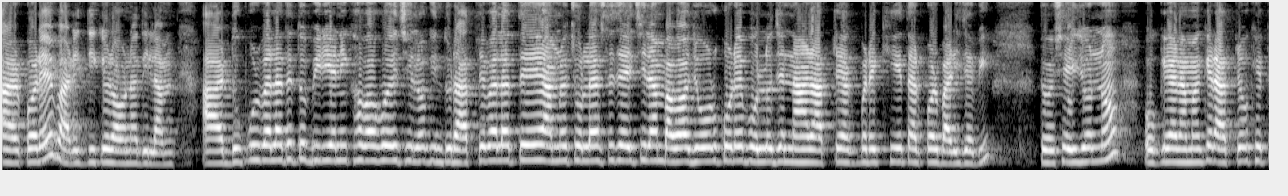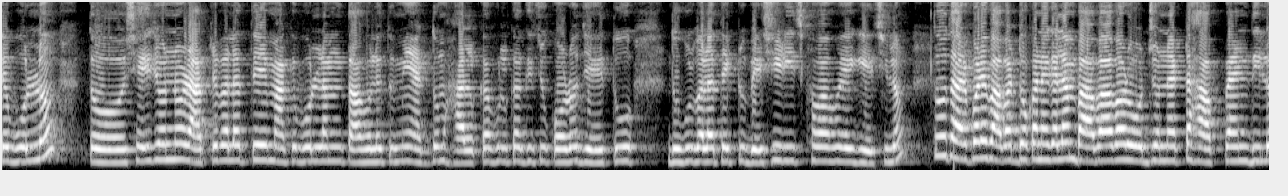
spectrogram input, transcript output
তারপরে বাড়ির দিকে রওনা দিলাম। আর দুপুরবেলাতে তো বিরিয়ানি খাওয়া হয়েছিল, কিন্তু রাত্রেবেলাতে আমরা চলে আসতে চাইছিলাম। বাবা জোর করে বলল যে, না, রাত্রে একবারে খেয়ে তারপর বাড়ি যাবি। তো সেই জন্য ওকে আর আমাকে রাত্রেও খেতে বলল। তো সেই জন্য রাত্রেবেলাতে মাকে বললাম, তাহলে তুমি একদম হালকা ফুলকা কিছু করো, যেহেতু দুপুরবেলাতে একটু বেশি রিচ খাওয়া হয়ে গিয়েছিল। তো তারপরে বাবার দোকানে গেলাম, বাবা আবার ওর জন্য একটা হাফ প্যান্ট দিল,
